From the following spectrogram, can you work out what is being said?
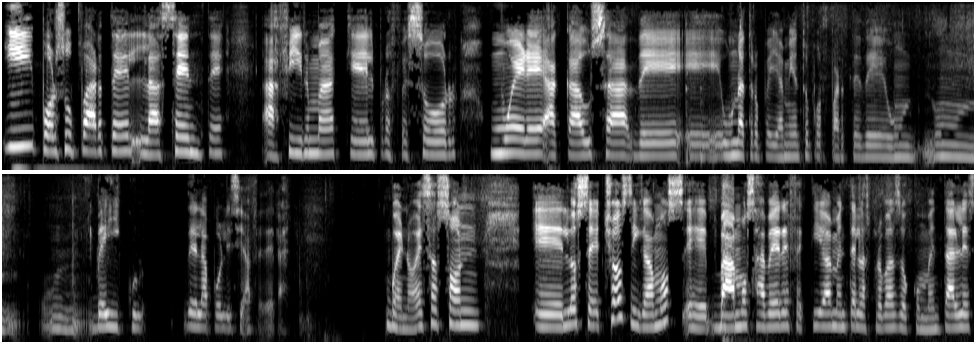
y por su parte la CENTE afirma que el profesor muere a causa de eh, un atropellamiento por parte de un, vehículo de la Policía Federal. Bueno, esos son eh, los hechos, digamos. Eh, vamos a ver efectivamente las pruebas documentales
